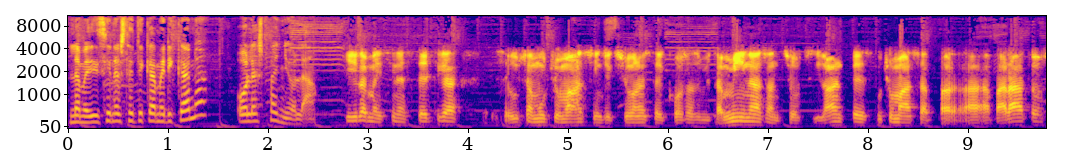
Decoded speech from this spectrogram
¿La medicina estética americana o la española? Y la medicina estética se usa mucho más inyecciones de cosas, vitaminas, antioxidantes, mucho más apa- aparatos.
